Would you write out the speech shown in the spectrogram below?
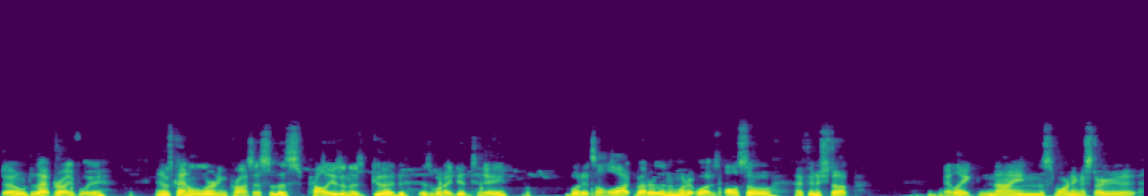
down to that driveway. And it was kind of a learning process. So this probably isn't as good as what I did today, but it's a lot better than what it was. Also, I finished up at like 9 this morning. I started at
